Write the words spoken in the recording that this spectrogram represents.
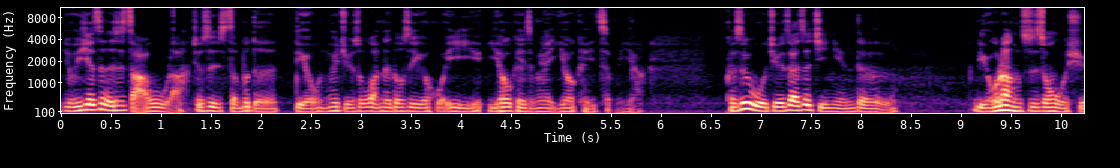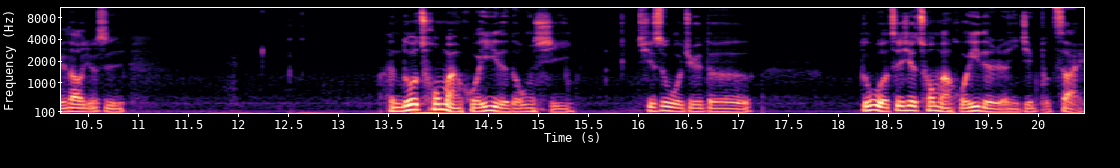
有一些真的是杂物啦，就是舍不得丢。你会觉得说哇，那都是一个回忆，以后可以怎么样？以后可以怎么样？可是我觉得在这几年的流浪之中，我学到就是很多充满回忆的东西。其实我觉得，如果这些充满回忆的人已经不在，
